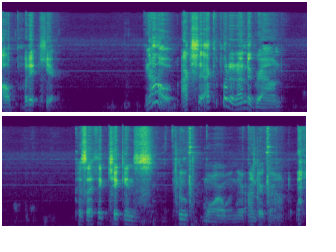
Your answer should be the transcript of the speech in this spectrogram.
I'll put it here. No, actually, I could put it underground. Because I think chickens poop more when they're underground.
